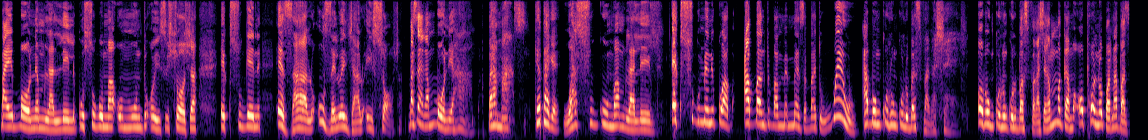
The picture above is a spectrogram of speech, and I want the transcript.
bayibone emlaleli kusukuma umuntu oyisishosha ekusukeni ezalo uzelwe njalo eyisishosha. Basengakamboni ehamba bayamazi. Kepha ke wasukuma mlaleli. Ekusukumeni kwabo abantu bamemeza bathi wewu abonkulunkulu basivakashele obonkulunkulu basivakasha ngamagama oPaul noBarnabas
